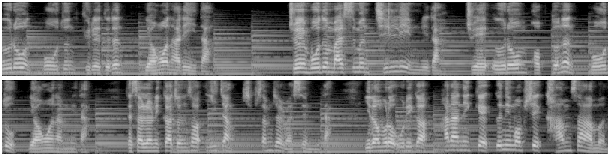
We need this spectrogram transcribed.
의로운 모든 규례들은 영원하리이다. 주의 모든 말씀은 진리입니다. 주의 의로운 법도는 모두 영원합니다. 데살로니가 전서 2장 13절 말씀입니다. 이러므로 우리가 하나님께 끊임없이 감사함은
